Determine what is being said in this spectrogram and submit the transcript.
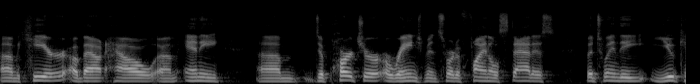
um, here about how um, any um, departure arrangement, sort of final status between the UK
